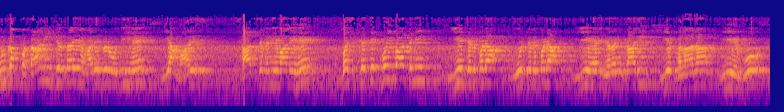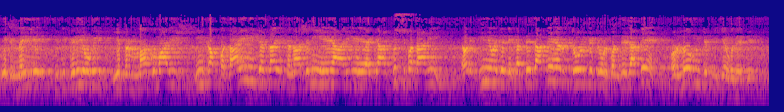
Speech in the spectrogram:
उनका पता नहीं चलता ये हमारे विरोधी है, या हमारे साथ चलने वाले हैं। बस कहते, कोई बात नहीं, ये चल पड़ा, वो चल पड़ा, ये है निरंकारी, ये फलाना, ये वो, एक नई स्थिति खड़ी हो गई, ये ब्रह्मा कुमारी। इनका पता ही नहीं चलता, ये सनातनी है या आर्य है या क्या, कुछ पता नहीं। और इनमें से निकलते जाते हैं और टोल के टोल बनते जाते हैं और लोग उनके पीछे हो लेते हैं।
